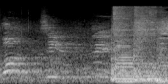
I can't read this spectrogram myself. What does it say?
One, two, three.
